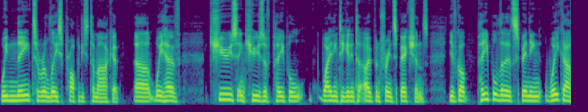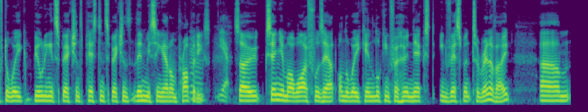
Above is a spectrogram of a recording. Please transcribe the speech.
We need to release properties to market. Uh, we have queues and queues of people waiting to get into open for inspections. You've got people that are spending week after week building inspections, pest inspections, then missing out on properties. yeah. So Xenia, my wife, was out on the weekend looking for her next investment to renovate. Um,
